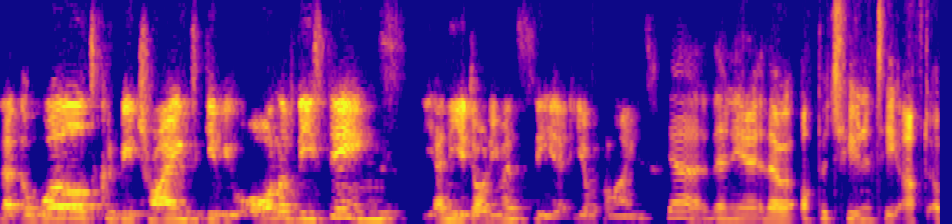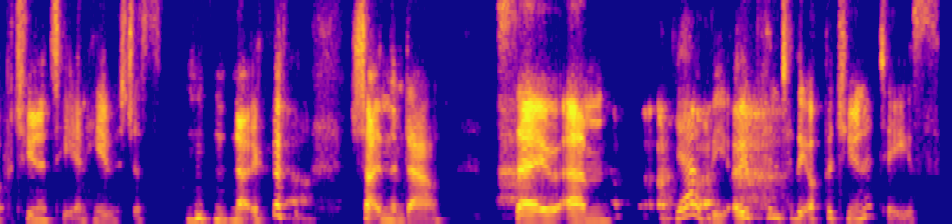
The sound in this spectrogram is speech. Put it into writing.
that the world could be trying to give you all of these things and you don't even see it you're blind yeah then you know there were opportunity after opportunity and he was just no yeah. shutting them down so um yeah be open to the opportunities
